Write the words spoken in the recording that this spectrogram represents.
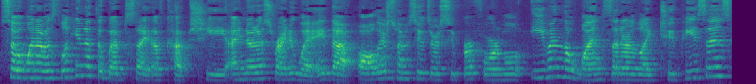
So when I was looking at the website of Cupshe, I noticed right away that all their swimsuits are super affordable, even the ones that are like two pieces,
